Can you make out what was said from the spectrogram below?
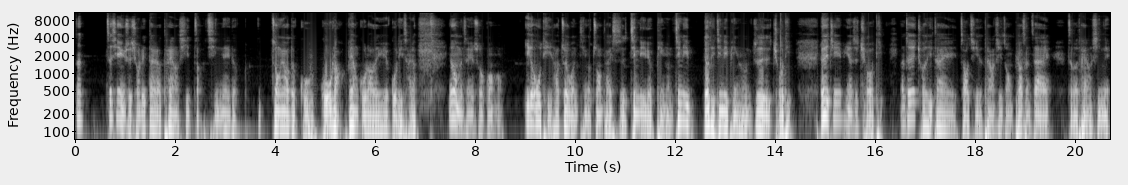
那这些陨石球粒代表太阳系早期内的重要的古古老、非常古老的一些固体材料。因为我们曾经说过哈，一个物体它最稳定的状态是静力的平衡，静力流体静力平衡就是球体，流体静力平衡是球体。那这些球体在早期的太阳系中飘散在整个太阳系内，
